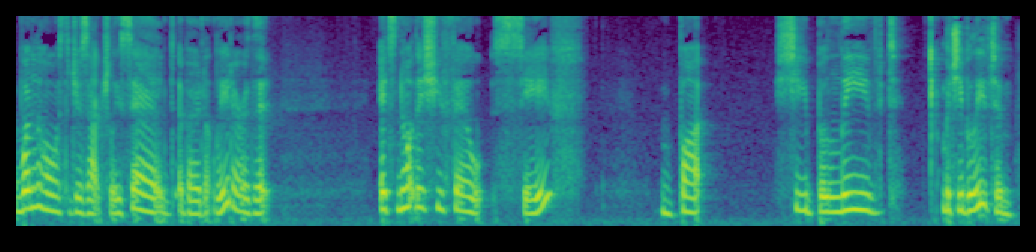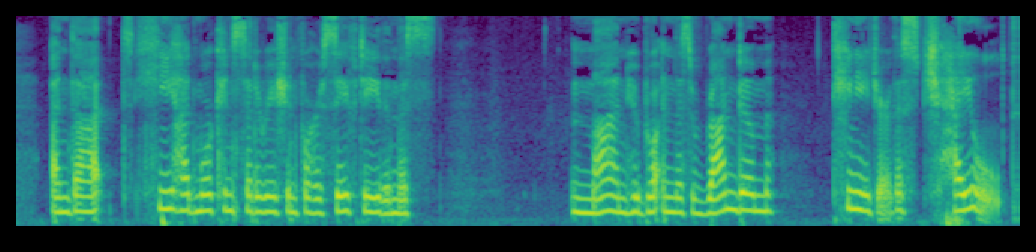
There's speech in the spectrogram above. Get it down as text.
one of the hostages actually said about it later that it's not that she felt safe, but she believed, but she believed him, and that he had more consideration for her safety than this man who brought in this random teenager, this child,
